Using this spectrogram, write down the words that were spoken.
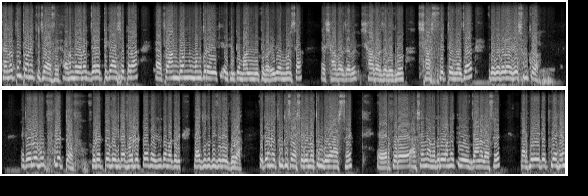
হ্যাঁ নতুন তো অনেক কিছু আছে। আলহামদুলিল্লাহ অনেক জেলার থেকে আসে তারা প্রাণ বন মন করে এখান থেকে মাল নিতে পারে। যে নৈশা সাবার যাবে সাবার যাবে। এগুলো শ্বাস সিটে নৈশা এটাকে বলা হয় রেশন কোয়া। এটা হলো ফুলের টপ। ফুলের টপ এটা ফুলের টপ এটা তো আমাদের রাজুগুটি ডিজাইনের গোড়া। এটা নতুন কিছু আছে এটা নতুন গোড়া আসছে। এরপরে আসেন, আমাদের অনেক জানাল আছে। তারপরে এটা দেখেন,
